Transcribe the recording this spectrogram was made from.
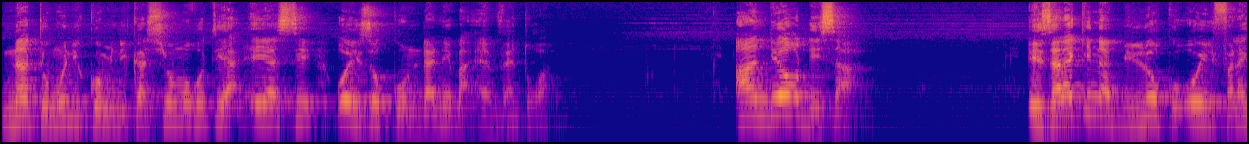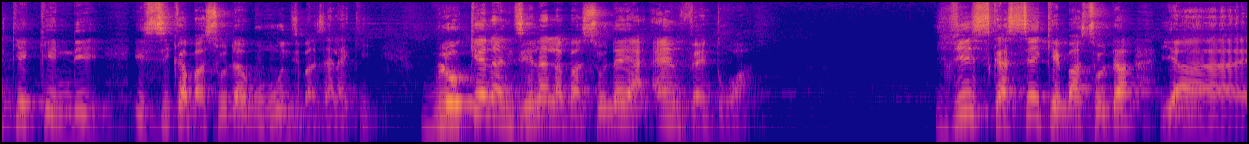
na tomoni communication moko te ya eac oyo ezokondane ba 123 en dehors de ça ezalaki na biloko oyo efalaki ekende esika basoda burundi bazalaki. Bloke na nzela na basoda ya 123 jusqu'à ce que basoda ya,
